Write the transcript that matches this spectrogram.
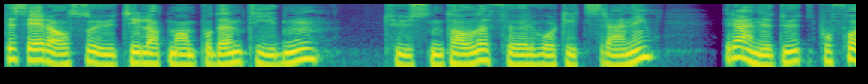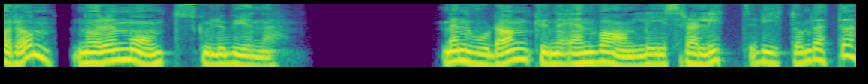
Det ser altså ut til at man på den tiden, tusentallet før vår tidsregning, regnet ut på forhånd når en måned skulle begynne. Men hvordan kunne en vanlig israelitt vite om dette?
